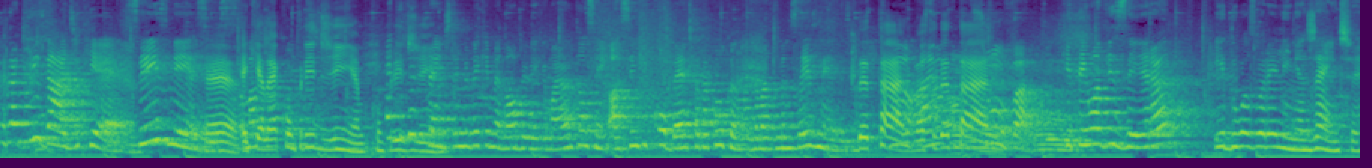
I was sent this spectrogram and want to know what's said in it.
pra que idade que é? Seis meses. É, é Uma que ela é de- compridinha, É que compridinha. depende, tem bebê que é menor, bebê que é maior, então assim, assim que couber, você tá colocando, mas é mais ou menos seis meses. Detalhe, Não, mostra aí é uma detalhe. Chuva, que tem uma viseira e duas orelhinhas, gente.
